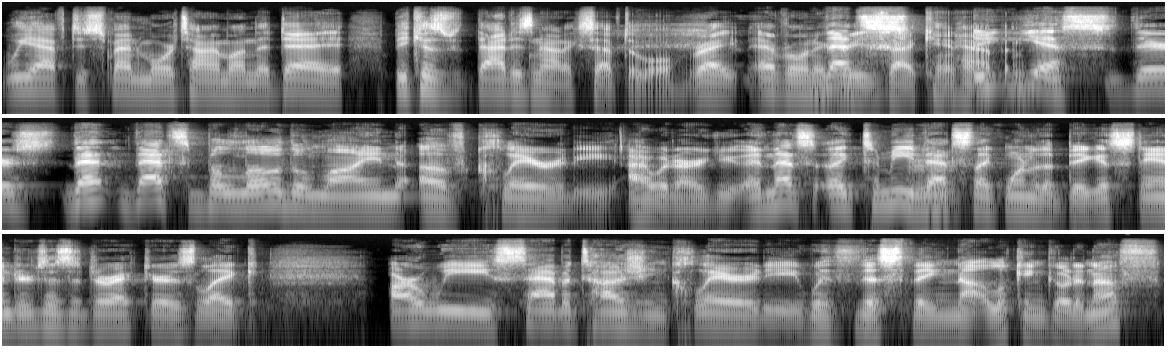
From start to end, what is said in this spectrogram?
we have to spend more time on the day because that is not acceptable right everyone agrees that can't happen Yes, there's that. That's below the line of clarity. I would argue, and that's like to me, Mm-hmm. that's like one of the biggest standards as a director is like, are we sabotaging clarity with this thing not looking good enough?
